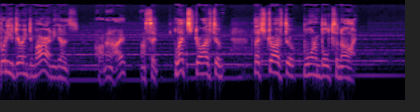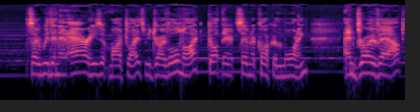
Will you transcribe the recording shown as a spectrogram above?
What are you doing tomorrow? And he goes, I don't know. I said, Let's drive to let's drive to Warrnambool tonight. So within an hour he's at my place. We drove all night, got there at seven o'clock in the morning, and drove out.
